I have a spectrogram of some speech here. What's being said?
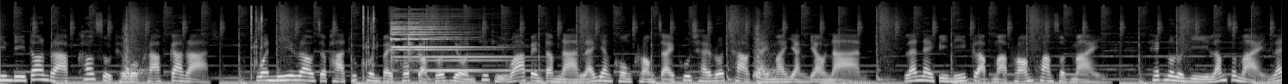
ยินดีต้อนรับเข้าสู่ TurboCraft Garage วันนี้เราจะพาทุกคนไปพบกับรถยนต์ที่ถือว่าเป็นตำนานและยังคงครองใจผู้ใช้รถชาวไทยมาอย่างยาวนาน และในปีนี้กลับมาพร้อมความสดใหม่ เทคโนโลยีล้ำสมัยและ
